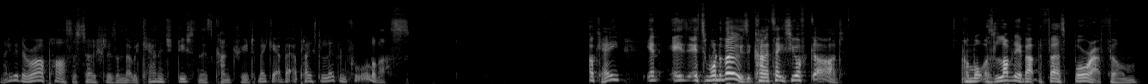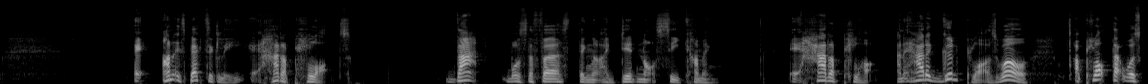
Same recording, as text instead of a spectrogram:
maybe there are parts of socialism that we can introduce in this country to make it a better place to live in for all of us. Okay, it's one of those. It kind of takes you off guard. And what was lovely about the first Borat film, it, unexpectedly, it had a plot. That was the first thing that I did not see coming. It had a plot, and it had a good plot as well. A plot that was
